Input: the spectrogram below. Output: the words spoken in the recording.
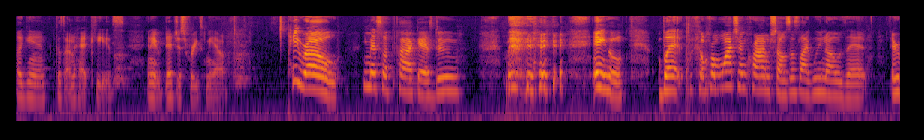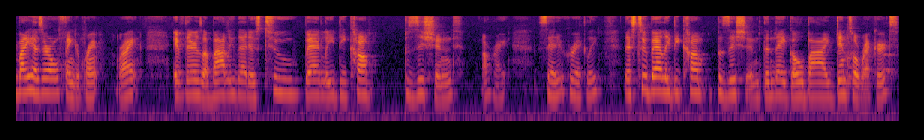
again because I have had kids, and it, that just freaks me out. Hero, you messing up the podcast, dude. Anywho, but from watching crime shows, it's like we know that everybody has their own fingerprint, right? If there's a body that is too badly decompositioned, all right, said it correctly, that's too badly decompositioned, then they go by dental records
